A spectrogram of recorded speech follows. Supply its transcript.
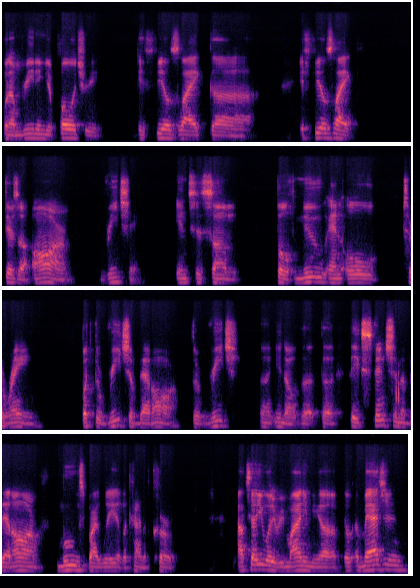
when I'm reading your poetry, it feels like uh, it feels like there's an arm reaching into some both new and old terrain, but the reach of that arm, the reach uh, you know, the, the, the extension of that arm moves by way of a kind of curl. I'll tell you what it reminded me of. Imagine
